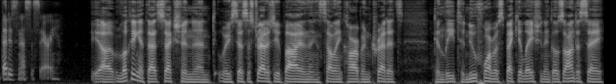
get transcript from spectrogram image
that is necessary. Uh, looking at that section and where he says the strategy of buying and selling carbon credits can lead to new form of speculation and goes on to say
